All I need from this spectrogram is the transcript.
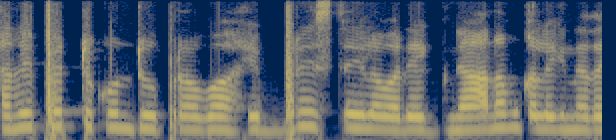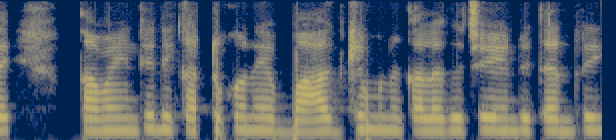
కనిపెట్టుకుంటూ ప్రభా హెబ్రి స్త్రీల వలె జ్ఞానం కలిగినదై తమ ఇంటిని కట్టుకునే భాగ్యమును కలుగు చేయండి తండ్రి.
